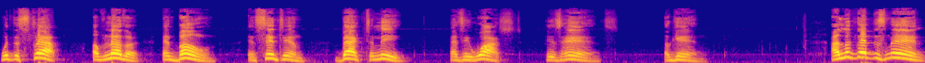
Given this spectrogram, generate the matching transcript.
with the strap of leather and bone and sent him back to me as he washed his hands again. I looked at this man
